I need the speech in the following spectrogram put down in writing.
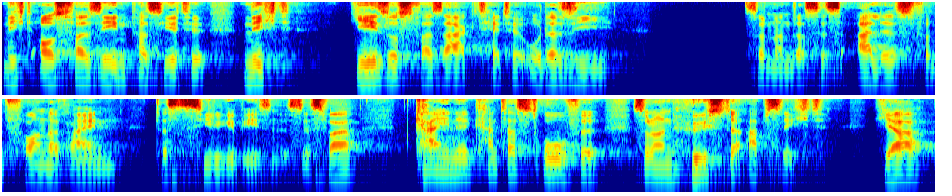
nicht aus Versehen passierte, nicht Jesus versagt hätte oder sie, sondern dass es alles von vornherein das Ziel gewesen ist. Es war keine Katastrophe, sondern höchste Absicht, ja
